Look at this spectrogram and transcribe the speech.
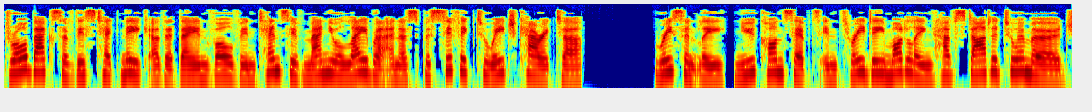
Drawbacks of this technique are that they involve intensive manual labor and are specific to each character. Recently, new concepts in 3D modeling have started to emerge.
